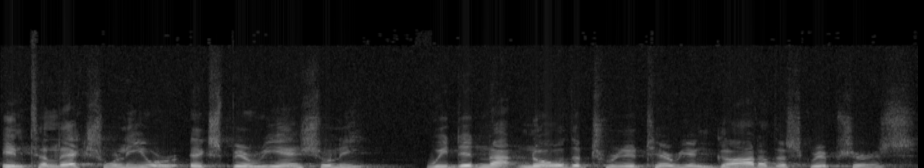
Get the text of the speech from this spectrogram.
intellectually or experientially. We did not know the Trinitarian God of the Scriptures.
